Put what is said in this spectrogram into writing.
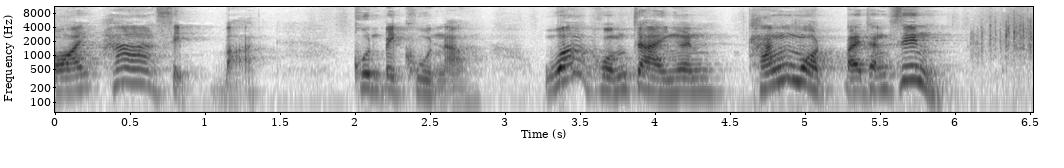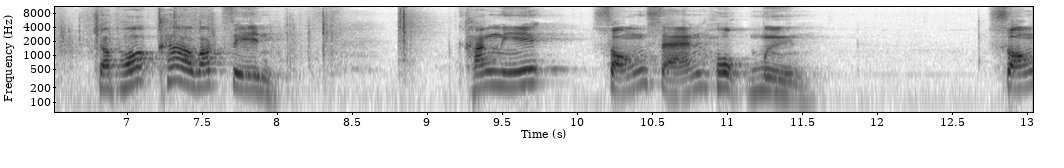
ร้อยห้าสิบบาท คุณไปคูณเอา ว่าผมจ่ายเงินทั้งหมดไปทั้งสิ้น เฉพาะค่าวัคซีน ครั้งนี้สองแสนหกหมื่นสอง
